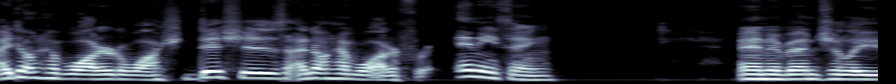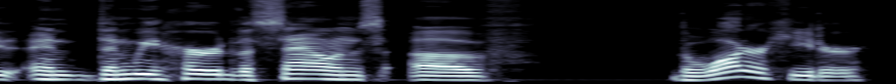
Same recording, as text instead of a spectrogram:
I don't have water to wash dishes. I don't have water for anything. And eventually, and then we heard the sounds of the water heater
